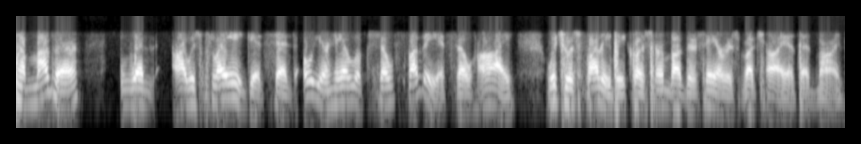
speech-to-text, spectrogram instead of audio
her mother, when I was playing it said, "Oh, your hair looks so funny. It's so high," which was funny because her mother's hair is much higher than mine.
